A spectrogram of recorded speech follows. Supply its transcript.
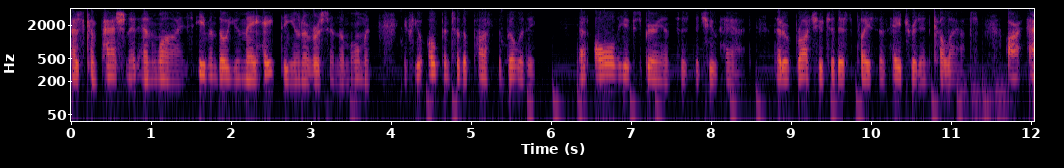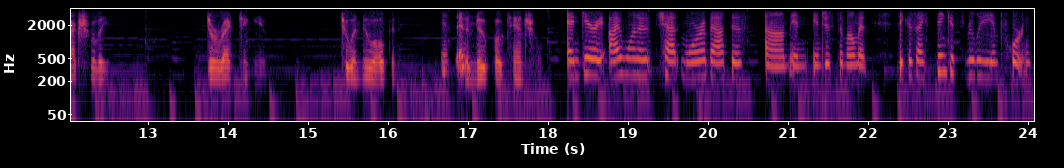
as compassionate and wise, even though you may hate the universe in the moment, if you open to the possibility that all the experiences that you've had that have brought you to this place of hatred and collapse are actually directing you to a new opening, yes. and, a new potential. And Gary, I want to chat more about this um, in in just a moment because I think it's really important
